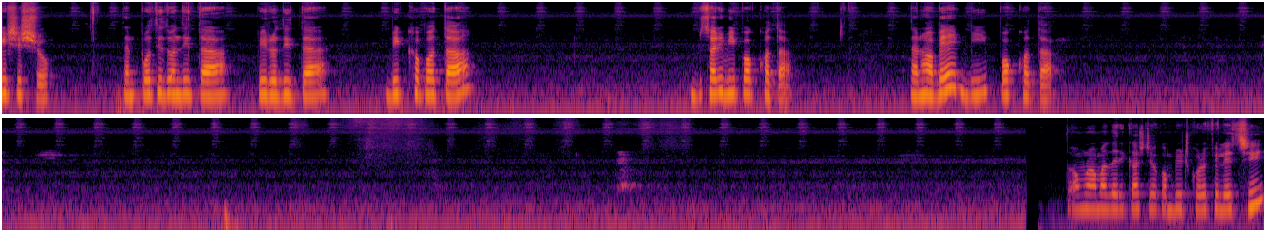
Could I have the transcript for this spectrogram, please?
বিশেষ্য। দেন প্রতিদ্বন্দ্বিতা, বিরোধিতা, বিক্ষোভতা সরি, বিপক্ষতা। দেন হবে বিপক্ষতা। তো আমরা আমাদের এই কাজটিও কমপ্লিট করে ফেলেছি।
